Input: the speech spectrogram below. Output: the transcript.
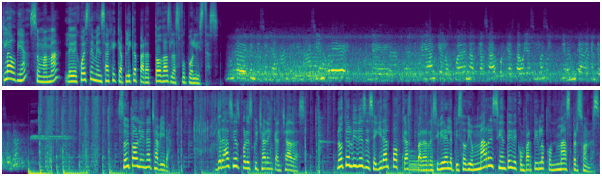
Claudia, su mamá, le dejó este mensaje que aplica para todas las futbolistas. Nunca dejen de soñar, que siempre que los pueden alcanzar, porque hasta hoy ha sido así, que nunca dejen de soñar. Soy Paulina Chavira Gracias por escuchar Encanchadas. No te olvides de seguir al podcast para recibir el episodio más reciente y de compartirlo con más personas.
